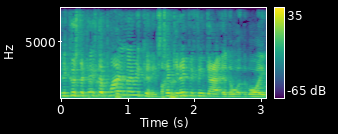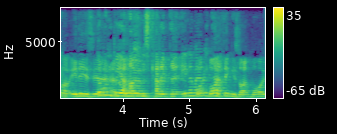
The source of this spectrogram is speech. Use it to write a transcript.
Because the, if they're playing American, it's taking everything out of the, the way. Well, it is. Yeah, there wouldn't and be a Holmes character in My, America. my thing is like, why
